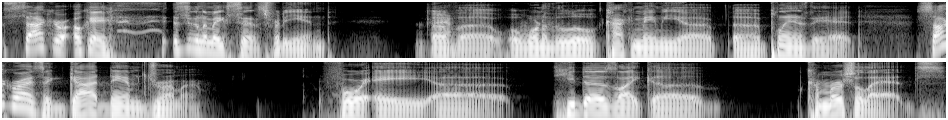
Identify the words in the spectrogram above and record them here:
Sakurai. Okay, this is gonna make sense for the end of uh one of the little cockamamie uh, uh plans they had. Sakurai is a goddamn drummer for a. uh He does like uh commercial ads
